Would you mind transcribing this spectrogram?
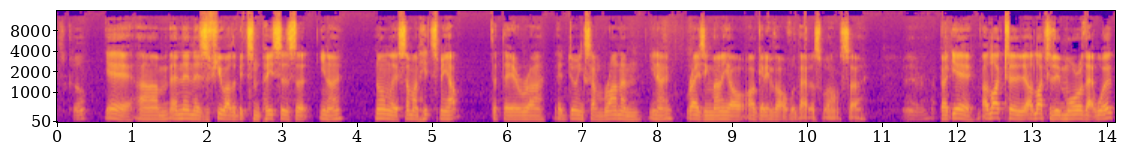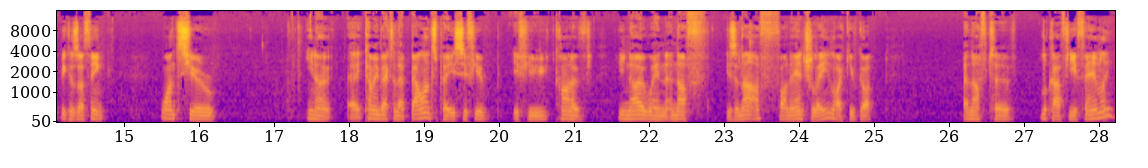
That's cool. Yeah, um, and then there's a few other bits and pieces that you know. Normally, if someone hits me up that they're uh, they're doing some run and you know raising money, I'll, I'll get involved with that as well. So, Yeah, right. but yeah, I'd like to I'd like to do more of that work because I think once you're, you know, uh, coming back to that balance piece, if you if you kind of you know when enough is enough financially, like you've got enough to look after your family,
